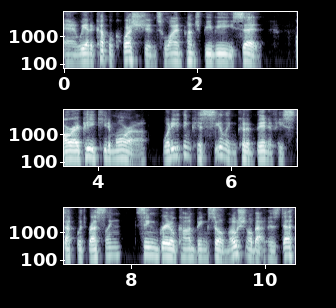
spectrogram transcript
And we had a couple questions. Hawaiian Punch BB said, RIP Kitamura, what do you think his ceiling could have been if he stuck with wrestling? Seeing Great Khan being so emotional about his death,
